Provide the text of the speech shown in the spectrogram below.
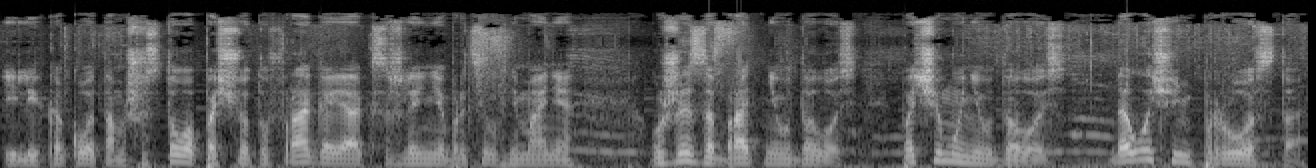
или какого там шестого по счету фрага я, к сожалению, обратил внимание, уже забрать не удалось. Почему не удалось? Да очень просто.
